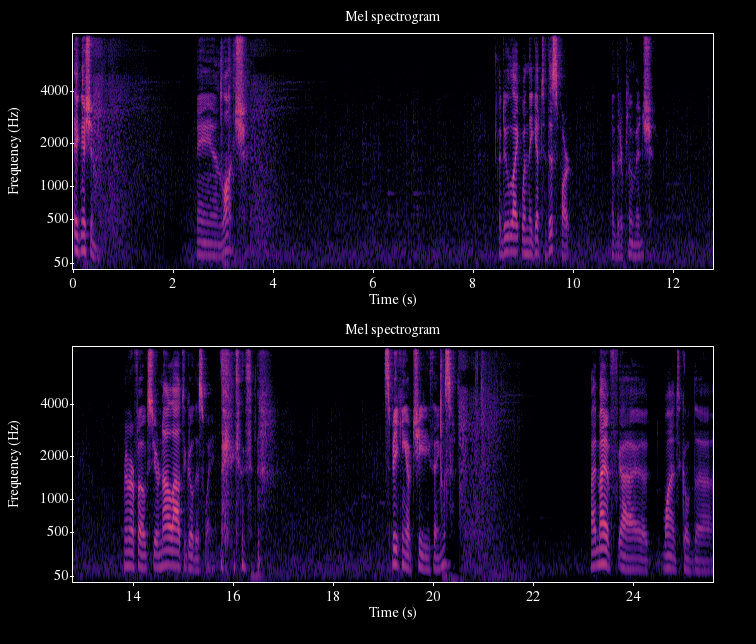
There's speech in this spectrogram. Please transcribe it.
Ignition. And launch. I do like when they get to this part of their plumage. Remember folks, you're not allowed to go this way. Speaking of cheaty things. I might have uh, wanted to go the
